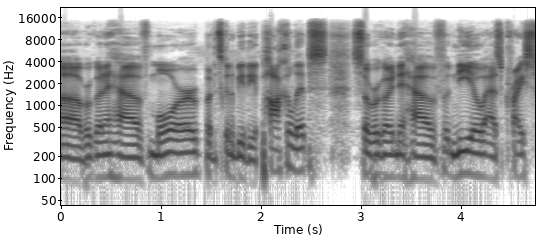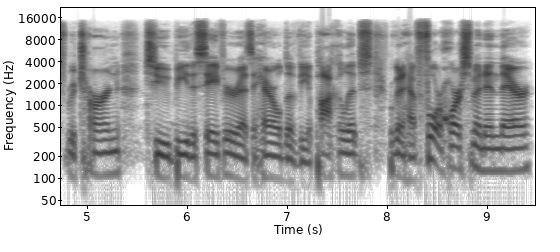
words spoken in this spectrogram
Uh, we're going to have more, but it's going to be the apocalypse. So we're going to have Neo as Christ's return to be the savior as a herald of the apocalypse. We're going to have four horsemen in there.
